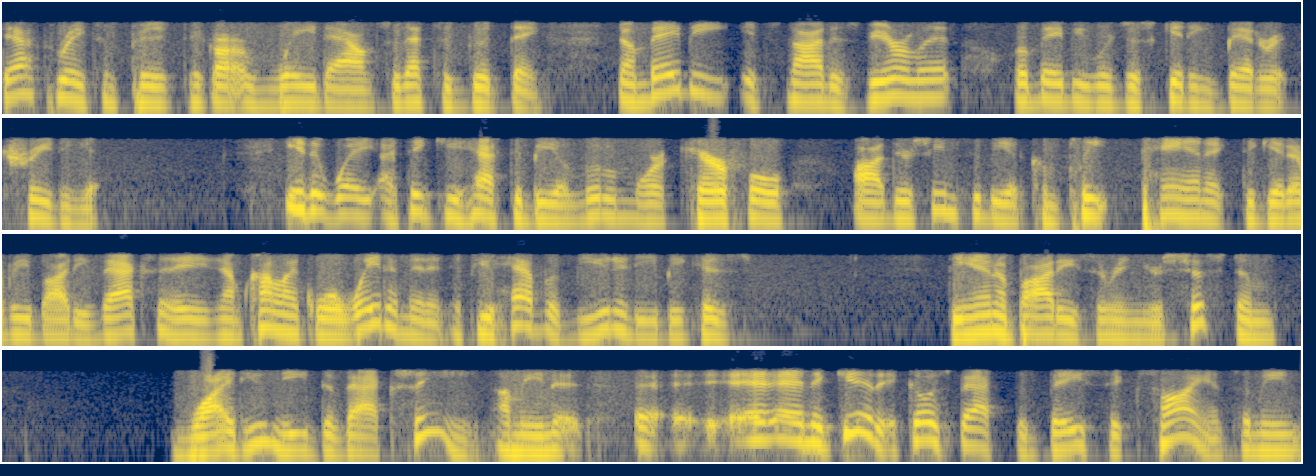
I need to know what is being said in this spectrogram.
death rates in particular are way down, so that's a good thing. Now maybe it's not as virulent, or maybe we're just getting better at treating it. Either way, I think you have to be a little more careful. Uh, there seems to be a complete panic to get everybody vaccinated, and I'm kind of like, well, wait a minute. If you have immunity because the antibodies are in your system, why do you need the vaccine? I mean, it, and again, it goes back to basic science. I mean,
